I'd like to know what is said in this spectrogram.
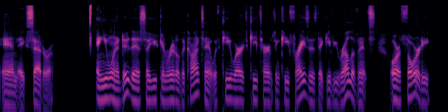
and etc. And you want to do this so you can riddle the content with keywords, key terms, and key phrases that give you relevance or authority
